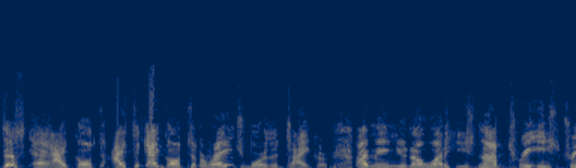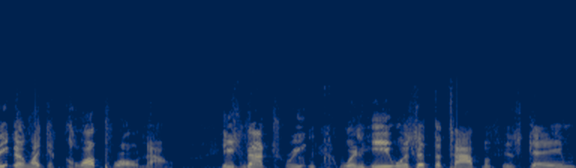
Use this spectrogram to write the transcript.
This I go. I think I go to the range more than Tiger. I mean, you know what? He's not treat. He's treating it like a club pro now. He's not treating when he was at the top of his game.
